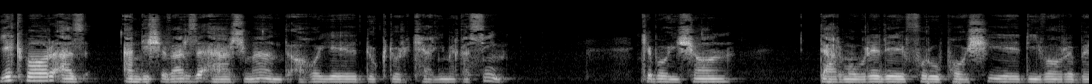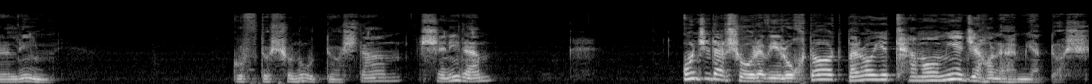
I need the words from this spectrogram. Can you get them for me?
یک بار از اندیشه ورز ارجمند آقای دکتر کریم قسیم که با ایشان در مورد فروپاشی دیوار برلین گفت و شنود داشتم شنیدم آنچه در شوروی رخ داد برای تمامی جهان اهمیت داشت.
